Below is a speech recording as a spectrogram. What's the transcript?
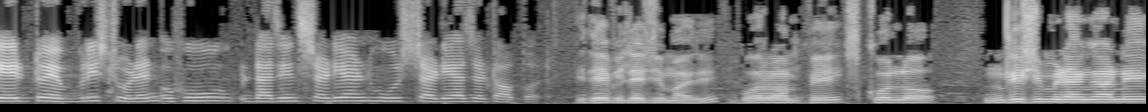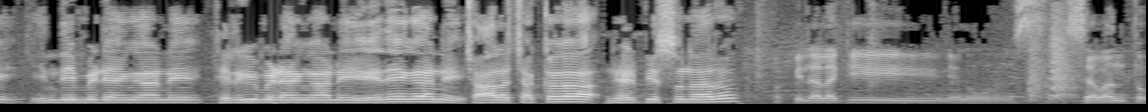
care to every student who does in study and who study as a topper ఇదే విలేజ్ మాది. బోర్గంపి స్కూల్లో ఇంగ్లీష్ మీడియం కానీ హిందీ మీడియం కానీ తెలుగు మీడియం కానీ ఏదే కానీ చాలా చక్కగా నేర్పిస్తున్నారు. పిల్లలకి నేను సెవెంత్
